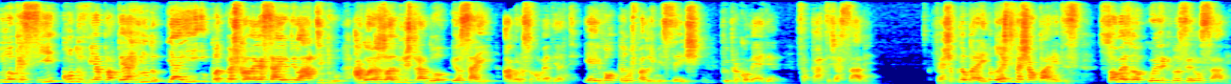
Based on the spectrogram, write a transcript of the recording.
Enlouqueci quando vi a plateia rindo, e aí, enquanto meus colegas saíram de lá, tipo, agora eu sou administrador, eu saí, agora eu sou comediante. E aí voltamos para 2006, fui pra comédia, essa parte você já sabe. Fecha. Não, peraí. Antes de fechar o parênteses, só mais uma coisa que você não sabe.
